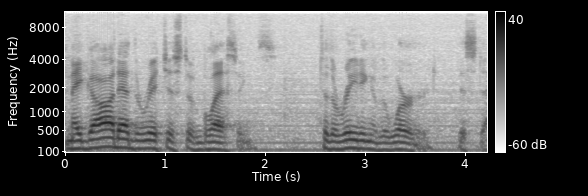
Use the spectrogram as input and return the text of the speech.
May God add the richest of blessings to the reading of the Word this day.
